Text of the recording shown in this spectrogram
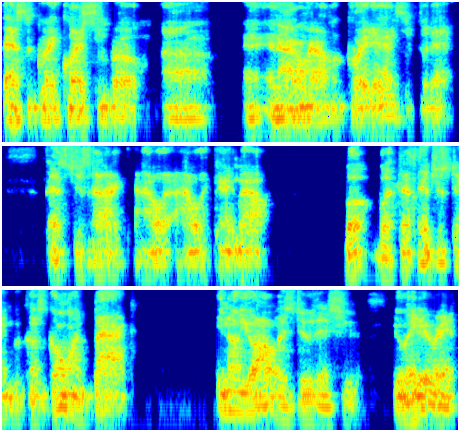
That's a great question, bro. Uh, and, I don't have a great answer for that. That's just how it, how how it came out. But but that's interesting because going back, you know, you always do this. You you hear it,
